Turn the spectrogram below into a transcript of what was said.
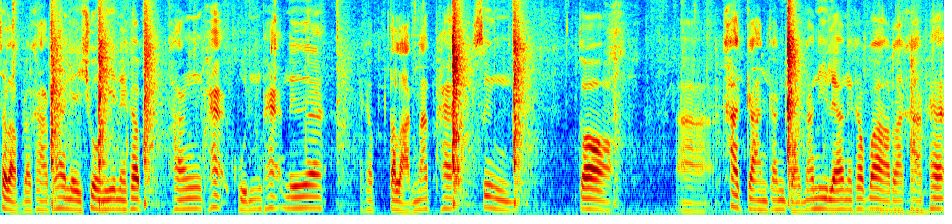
สลับราคาแพะในช่วงนี้นะครับ ทั้งแพะขุนแพะเนื้อนะครับตลาดนัดแพะซึ่งก็คาดการณ์กันก่อนหน้านี้แล้วนะครับ ว่าราคาแพะ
